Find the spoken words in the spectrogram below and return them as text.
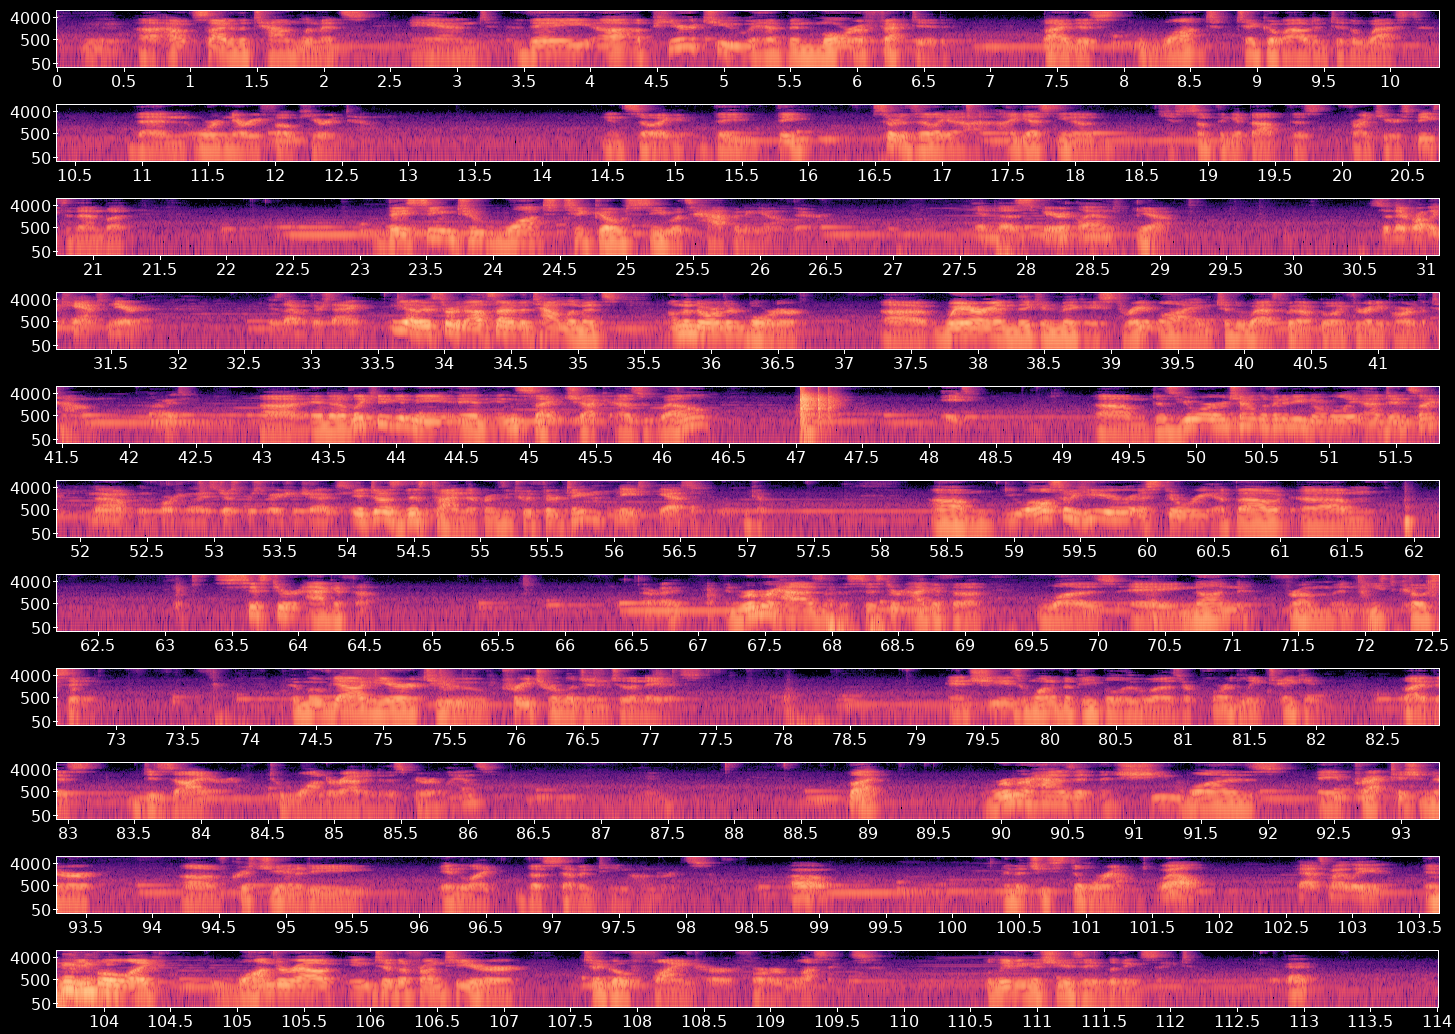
uh, outside of the town limits, and they uh, appear to have been more affected by this want to go out into the west than ordinary folk here in town. And so I, they they sort of say like I I guess you know just something about this frontier speaks to them, but they seem to want to go see what's happening out there. In the spirit land, Yeah. so they're probably camped near it. Is that what they're saying? Yeah, they're sort of outside of the town limits on the northern border, uh, wherein they can make a straight line to the west without going through any part of the town. All right. Uh, and I'd like you to give me an insight check as well. Eight. Um, does your channel divinity normally add to insight? No, unfortunately, it's just persuasion checks. It does this time. That brings it to a 13. Neat. Yes. Um, you also hear a story about um, Sister Agatha. All right. And rumor has that the Sister Agatha was a nun from an East Coast city who moved out here to preach religion to the natives. And she is one of the people who was reportedly taken by this desire to wander out into the spirit lands. But rumor has it that she was a practitioner of Christianity in like the 1700s Oh, and that she's still around. well, that's my lead. And people like wander out into the frontier to go find her for her blessings, believing that she is a living saint. Okay.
